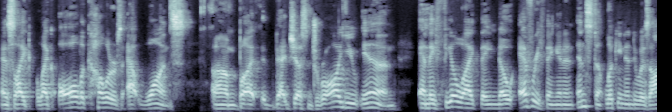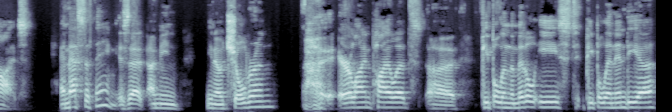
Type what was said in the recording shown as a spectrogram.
And it's like, like all the colors at once, um, but that just draw you in and they feel like they know everything in an instant looking into his eyes. And that's the thing is that, I mean, you know, children, uh, airline pilots, uh, people in the Middle East, people in India,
